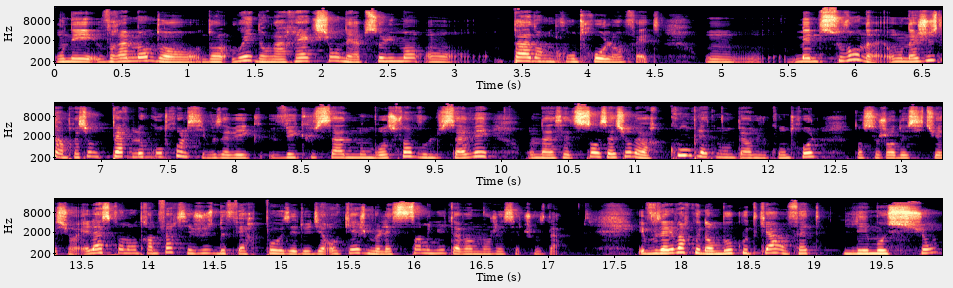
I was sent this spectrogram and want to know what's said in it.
On est vraiment dans, dans, ouais, dans la réaction, on est absolument en, pas dans le contrôle, en fait. On, même souvent, on a, on a juste l'impression de perdre le contrôle. Si vous avez vécu ça de nombreuses fois, vous le savez. On a cette sensation d'avoir complètement perdu le contrôle dans ce genre de situation. Et là, ce qu'on est en train de faire, c'est juste de faire pause et de dire, ok, je me laisse 5 minutes avant de manger cette chose-là. Et vous allez voir que dans beaucoup de cas, en fait, l'émotion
